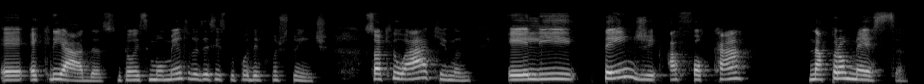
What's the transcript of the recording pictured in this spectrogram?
é, é, criada. Então, esse momento do exercício do poder constituinte. Só que o Ackerman, ele tende a focar na promessa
